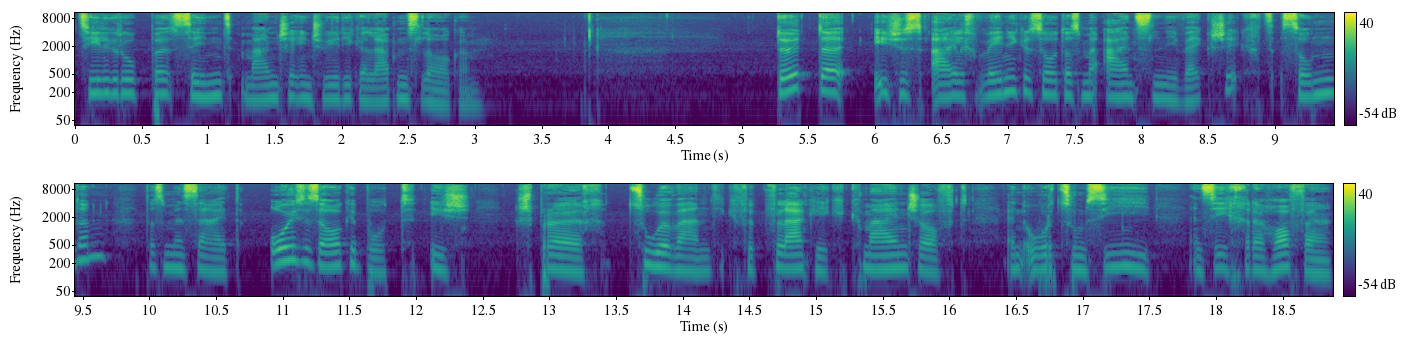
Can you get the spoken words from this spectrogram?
Zielgruppe sind Menschen in schwierigen Lebenslagen. Dort ist es eigentlich weniger so, dass man Einzelne wegschickt, sondern dass man sagt, unser Angebot ist Gespräch, Zuwendung, Verpflegung, Gemeinschaft, ein Ort zum Sein, ein sicherer Hafen.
